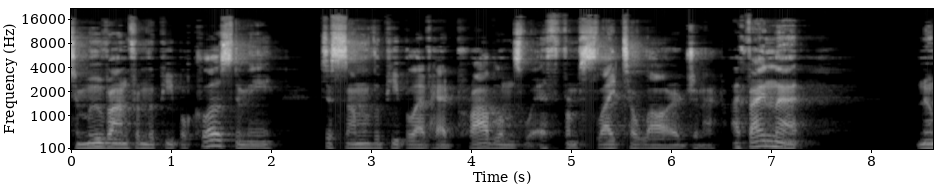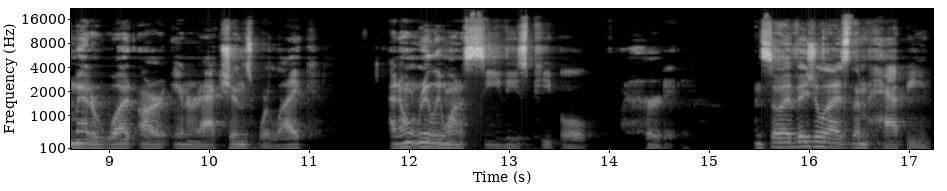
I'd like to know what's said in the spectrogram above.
to move on from the people close to me to some of the people I've had problems with, from slight to large. And I, I find that no matter what our interactions were like, I don't really want to see these people hurting. And so I visualize them happy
